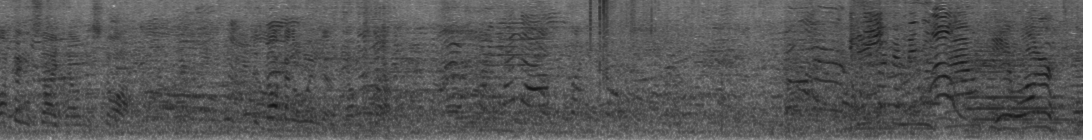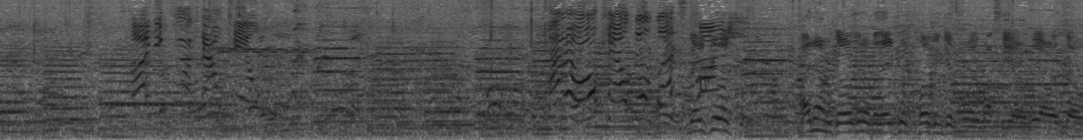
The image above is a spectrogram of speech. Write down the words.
walk on the side, tell them to stop. Just knock on the window, tell them to stop. Oh, Need water? They do a, I never go there, but they do a clothing giveaway once a year. We always go.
